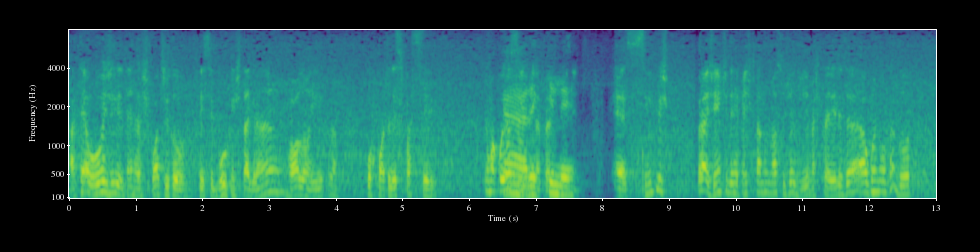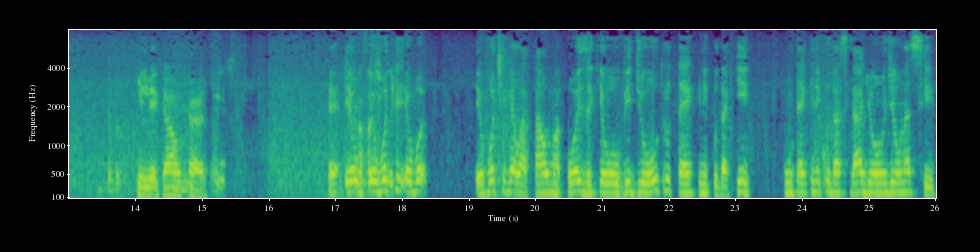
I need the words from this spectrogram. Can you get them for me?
até hoje, né, as fotos do Facebook, Instagram rolam aí pra, por conta desse passeio. É uma coisa Cara, simples, né? Pra, assim, é simples pra gente, de repente, que tá no nosso dia a dia, mas para eles é algo inovador. Entendeu? Que legal, e cara. É isso. É, eu, eu, vou te, eu, vou, eu vou te relatar uma coisa que eu ouvi de outro técnico daqui, um técnico da cidade onde eu nasci.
